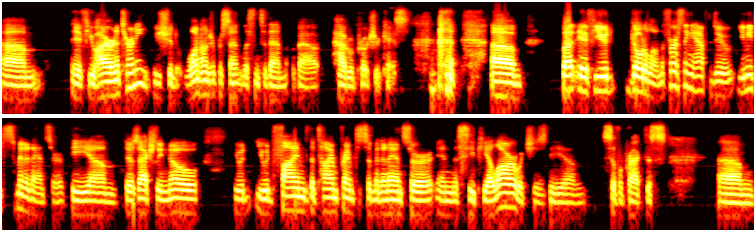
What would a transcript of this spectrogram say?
Um, if you hire an attorney, you should 100% listen to them about how to approach your case. Um, but if you go it alone, the first thing you have to do, you need to submit an answer. The um, there's actually no you would you would find the time frame to submit an answer in the CPLR, which is the um, civil practice um,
